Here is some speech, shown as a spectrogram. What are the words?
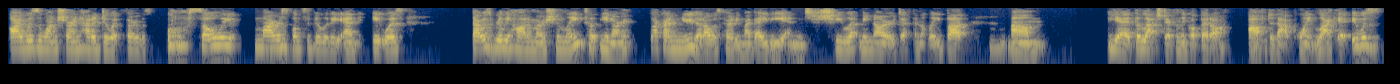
I was the one shown how to do it. So it was solely my mm-hmm. responsibility. And it was, that was really hard emotionally to, you know, like I knew that I was hurting my baby and she let me know definitely. But, mm-hmm. um, yeah, the latch definitely got better mm-hmm. after that point. Like it, it was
